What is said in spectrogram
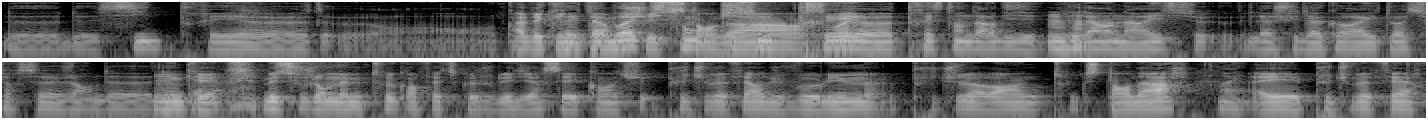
de, sites très euh, avec une ta boîte qui sont, très euh, très standardisés. Et mhm. là on arrive là je suis d'accord avec toi sur ce genre de, mais c'est toujours le même truc en fait. Ce que je voulais dire c'est quand tu, plus tu veux faire du volume plus tu vas avoir un truc standard. Et plus tu veux faire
